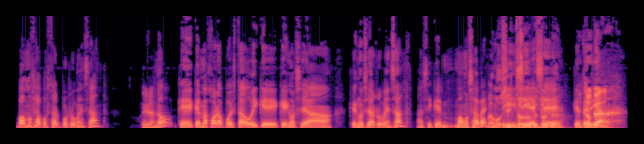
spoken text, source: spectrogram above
vamos a apostar por Rubén Sanz. ¿No? ¿Qué, mejor apuesta hoy que, que, no sea, que no sea Rubén Sanz. Así que vamos a ver vamos, si, si ese que pedía...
